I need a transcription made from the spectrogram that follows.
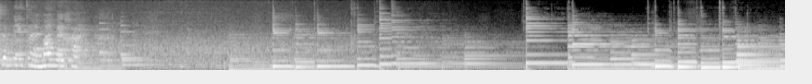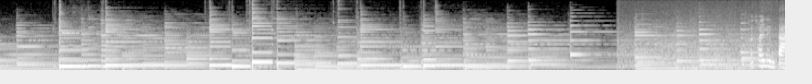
ฉันดีใจมากเลยค่ะ อยๆลืมตา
